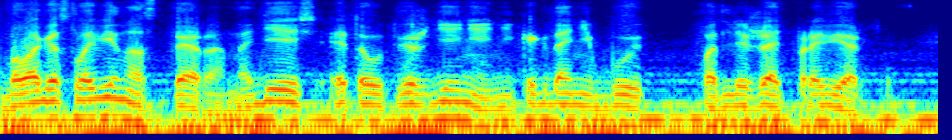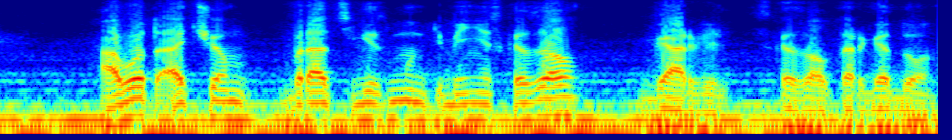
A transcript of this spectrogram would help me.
Благослови нас, Терра. Надеюсь, это утверждение никогда не будет подлежать проверке. А вот о чем брат Сигизмунд тебе не сказал, Гарвель, сказал Таргадон,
